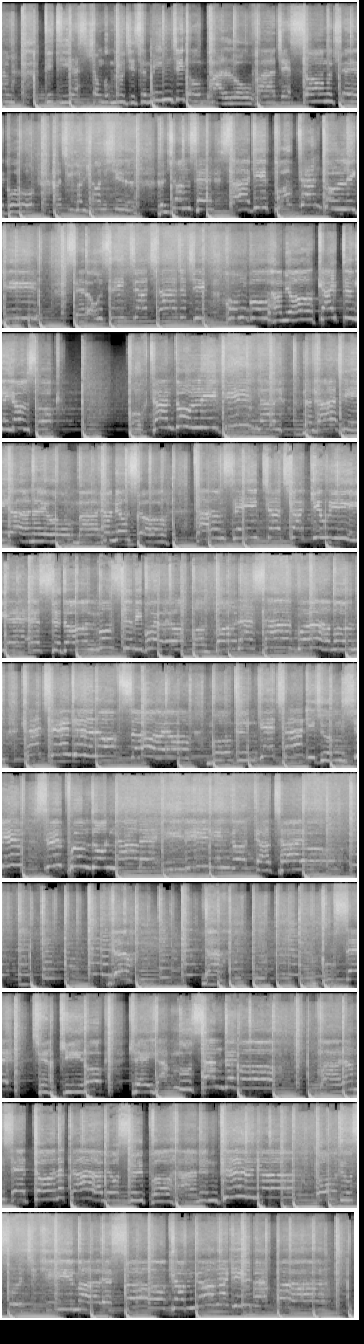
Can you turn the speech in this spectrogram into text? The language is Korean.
BTS 전국 뉴지스 민지도 팔로우 화제성은 최고. 하지만 현실은 전세 사기 폭탄 기록 계약 무산되고 바람새 떠났다며 슬퍼하는 그녀. 모두 솔직히 말했어. 변명하기 바빠.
